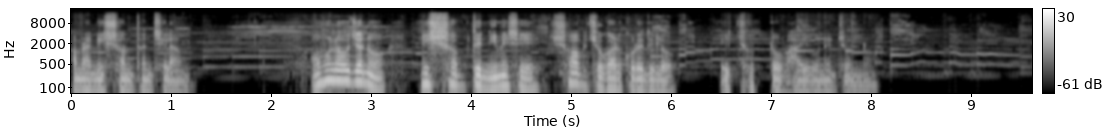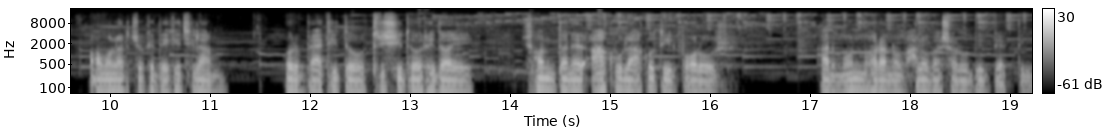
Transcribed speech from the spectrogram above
আমরা নিঃসন্তান ছিলাম। অমলাও যেন নিঃশব্দে নিমেষে সব জোগাড় করে দিল এই ছোট্ট ভাই বোনের জন্য। অমলার চোখে দেখেছিলাম ওর ব্যথিত, তৃষিত হৃদয়ে সন্তানের আকুল আকুতির পরশ আর মন ভরানো ভালোবাসার অভিব্যক্তি।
